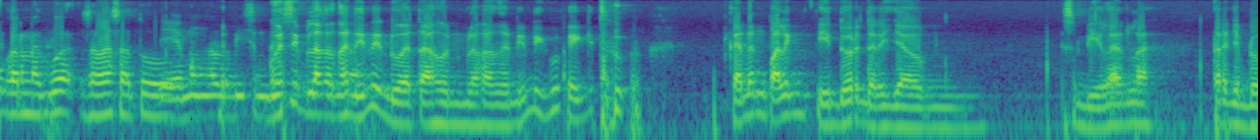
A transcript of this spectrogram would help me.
karena gue salah satu ya, emang lebih gue sih belakangan ini dua tahun belakangan ini gue kayak gitu kadang paling tidur dari jam 9 lah ntar jam 12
